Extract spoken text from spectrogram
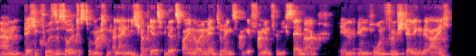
Ähm, welche Kurse solltest du machen? Allein ich habe jetzt wieder zwei neue Mentorings angefangen für mich selber im, im hohen fünfstelligen Bereich.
